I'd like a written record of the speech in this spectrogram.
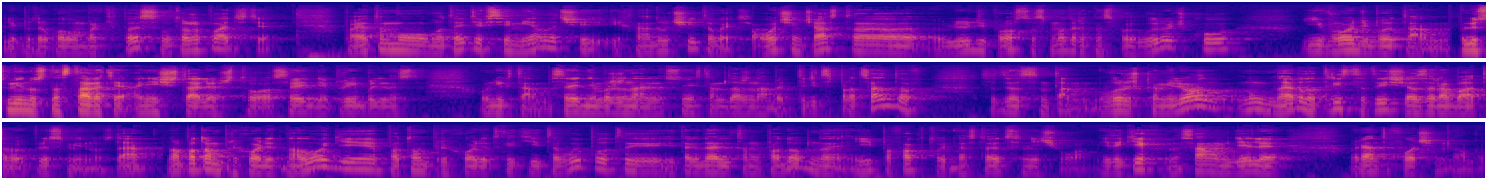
либо другого маркетплейса вы тоже платите. Поэтому вот эти все мелочи, их надо учитывать. Очень часто люди просто смотрят на свою выручку, и вроде бы там плюс-минус на старте они считали, что средняя прибыльность у них там, средняя маржинальность у них там должна быть 30%, соответственно, там выручка миллион, ну, наверное, 300 тысяч я зарабатываю плюс-минус, да. Но потом приходят налоги, потом приходят какие-то выплаты и так далее и тому подобное, и по факту не остается ничего. И таких на самом деле вариантов очень много.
